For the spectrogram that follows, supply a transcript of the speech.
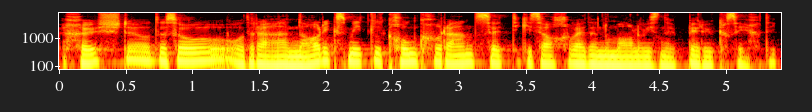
Kosten oder so oder auch Nahrungsmittelkonkurrenz, solche Sachen werden normalerweise nicht berücksichtigt.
